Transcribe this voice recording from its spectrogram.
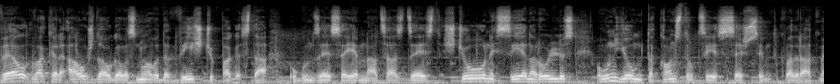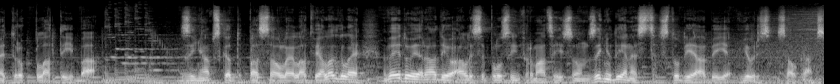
Vēl vakar Augstdaugavas novada Višķu pagastā ugunsdzēsējiem nācās dzēst šķūni, siena ruļļus un jumta konstrukcijas 600 km platībā. Ziņu apskatu pasaulē Latvijā Latvijā veidoja Radio Alise Plus informācijas un ziņu dienests studijā bija Juris Saukāms.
